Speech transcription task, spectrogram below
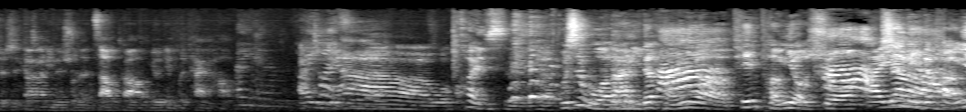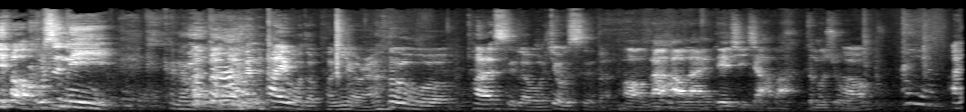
就是刚刚你们说的糟糕，有点不太好。哎呀，哎呀，我快死了！不是我啦，你的朋友，听朋友说，是你的朋友，不是你。可能我我很爱我的朋友，然后我他死了，我就死了。哦，那好，来练习一下好吧？怎么说？好，哎呀，哎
